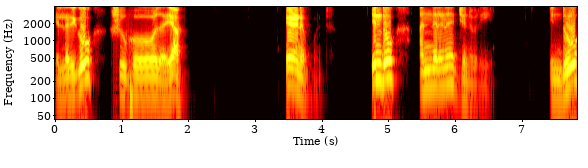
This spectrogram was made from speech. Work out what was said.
ಎಲ್ಲರಿಗೂ ಶುಭೋದಯ. ಎರಡನೇ ಪಾಯಿಂಟ್ ಇಂದು ಹನ್ನೆರಡನೇ ಜನವರಿ ಇಂದು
